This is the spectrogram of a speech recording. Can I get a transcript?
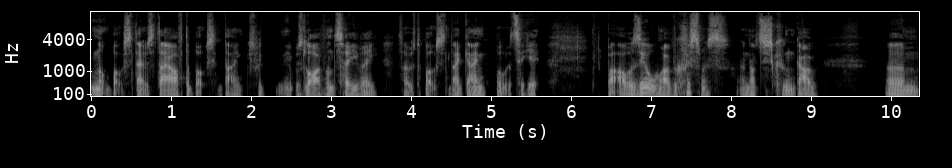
not Boxing Day; it was the day after Boxing Day because it was live on TV. So it was the Boxing Day game. Bought the ticket, but I was ill over Christmas, and I just couldn't go. Um,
